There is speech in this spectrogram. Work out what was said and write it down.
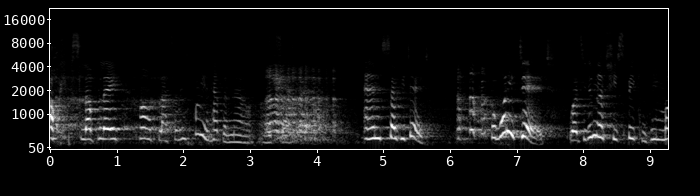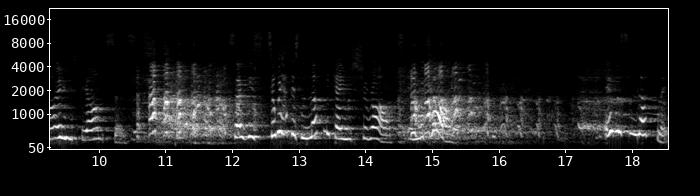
oh, he was lovely. Oh, bless him. He's probably in heaven now, and so he did. But what he did was he didn't actually speak, he mimed the answers. so, so we had this lovely game of charades in the car. It was lovely.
